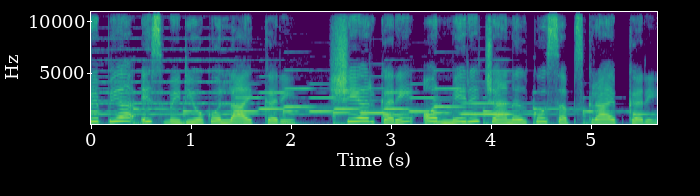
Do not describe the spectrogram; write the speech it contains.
कृपया इस वीडियो को लाइक करें शेयर करें और मेरे चैनल को सब्सक्राइब करें।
